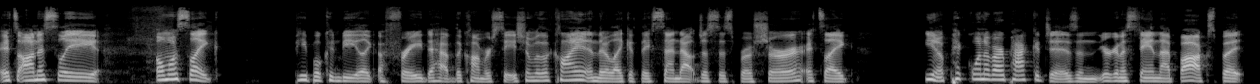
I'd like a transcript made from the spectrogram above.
It's honestly almost like people can be like afraid to have the conversation with a client and they're like if they send out just this brochure, it's like you know, pick one of our packages and you're going to stay in that box, but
